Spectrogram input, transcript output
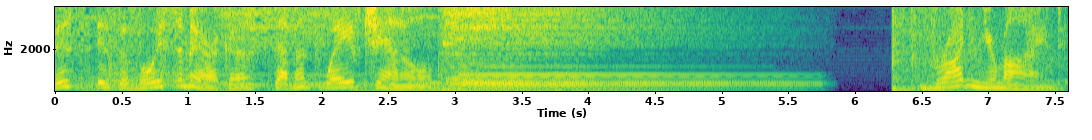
This is the Voice America Seventh Wave Channel. Broaden your mind.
